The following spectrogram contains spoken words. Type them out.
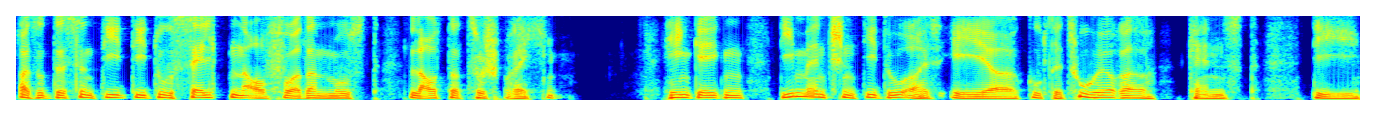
Also das sind die, die du selten auffordern musst, lauter zu sprechen. Hingegen die Menschen, die du als eher gute Zuhörer kennst, die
